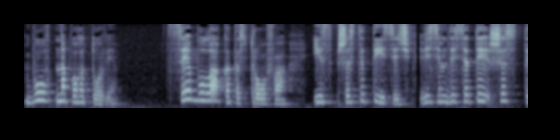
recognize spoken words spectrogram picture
був на поготові. Це була катастрофа. Із 6086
